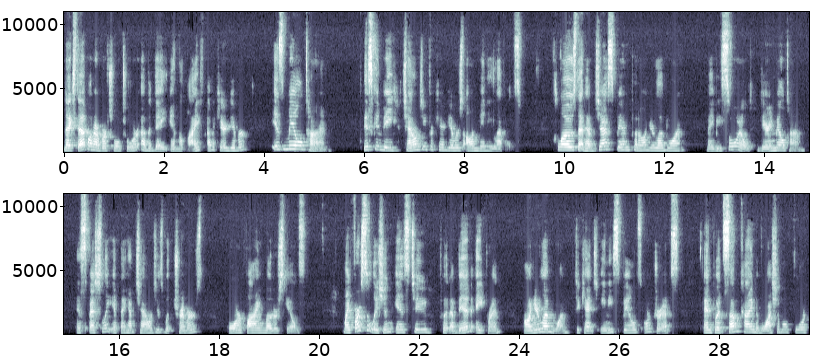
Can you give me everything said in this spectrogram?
Next up on our virtual tour of a day in the life of a caregiver is mealtime. This can be challenging for caregivers on many levels. Clothes that have just been put on your loved one may be soiled during mealtime, especially if they have challenges with tremors or fine motor skills. My first solution is to put a bib apron on your loved one to catch any spills or drips and put some kind of washable floor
